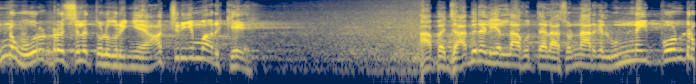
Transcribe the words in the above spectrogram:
என்ன ஒரு ட்ரெஸ்ஸில் தொழுகிறீங்க? ஆச்சரியமாக இருக்கே. அப்ப ஜாபிர் அலி அல்லாஹுத்தலா சொன்னார்கள் உன்னை போன்று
